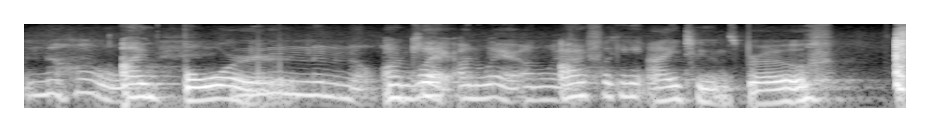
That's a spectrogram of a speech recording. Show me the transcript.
No. I'm bored. no, no, no, no. On where? On where? On where? On fucking iTunes, bro.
